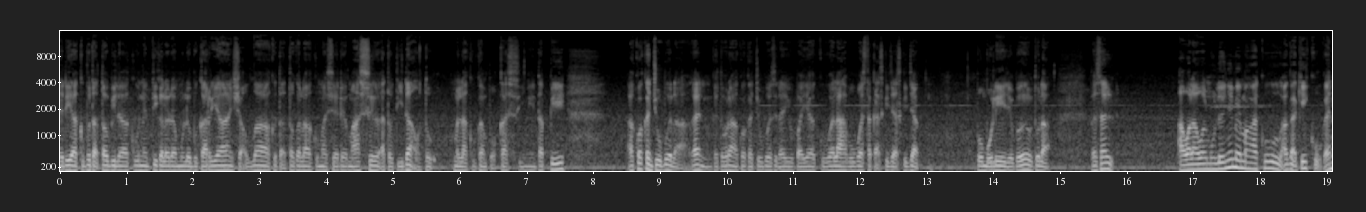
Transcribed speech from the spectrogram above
Jadi aku pun tak tahu bila aku nanti kalau dah mula berkarya insya-Allah aku tak tahu kalau aku masih ada masa atau tidak untuk melakukan podcast ini. Tapi aku akan cubalah kan. Kata orang aku akan cuba sedaya upaya aku. Lah berbual setakat sekejap-sekejap pun boleh je apa betul lah pasal awal-awal mulanya memang aku agak kekok kan.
